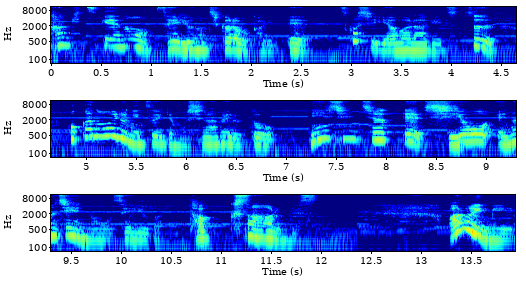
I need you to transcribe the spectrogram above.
柑橘系の精油の力を借りて少し和らげつつ他のオイルについても調べると妊娠中って使用 NG の精油がたくさんあるんです。ある意味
